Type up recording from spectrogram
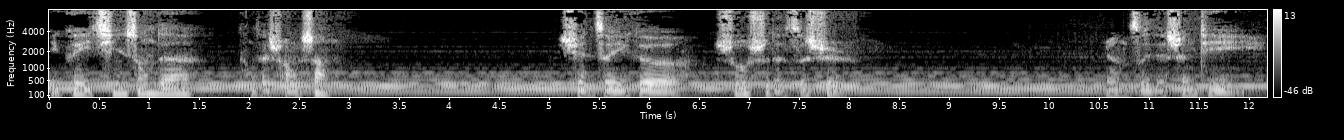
你可以轻松的躺在床上，选择一个舒适的姿势，让自己的身体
